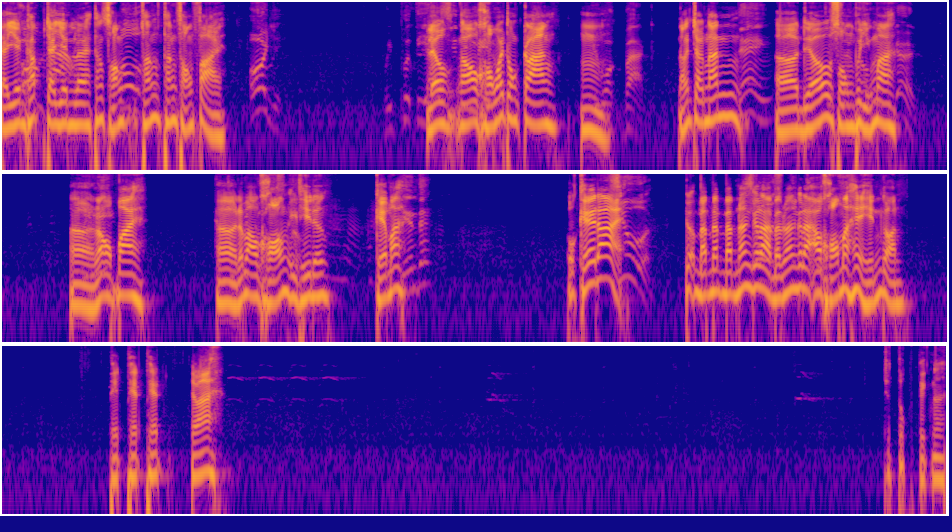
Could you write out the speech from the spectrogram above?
ใจเย็นครับใจเย็นเลยทั้งสองทั้งทั้งสองฝ่าย Oye, we put the เร็ว ice in เงา the เอาของไว้ air. ตรงกลางอืม You walk back. หลังจากนั้นเออเดี๋ยวส่งผู้หญิงมา Girl, เออแล้วออกไปเออแล้วมาเอาของอีกทีนึงโอเคไหม ¿entiendes? โอเคได้ Sure. แบบแบบแบบนั้นก็ได้แบบนั้นก็ได้เอาของมาให้เห็นก่อนเพชรเพชรเพชรใช่ไหม จะตกติกนะ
